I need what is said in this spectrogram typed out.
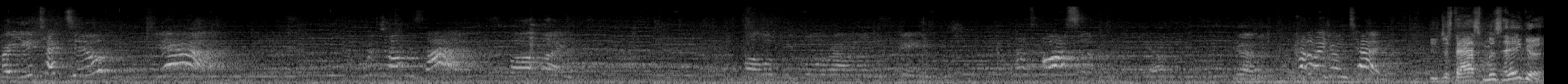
Are you tech too? Yeah. What job is that? Spotlight. Follow people around on the stage. That's awesome. Yeah. How do I join tech? You just ask Miss Haga.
